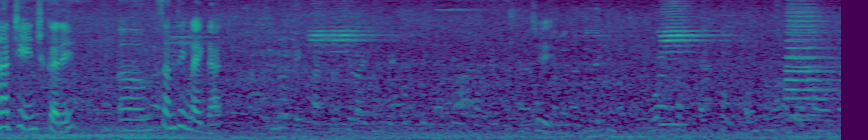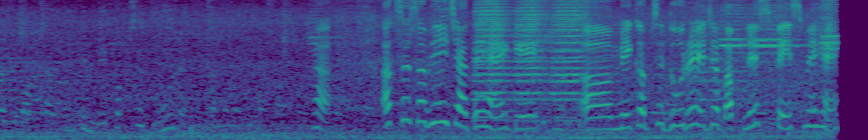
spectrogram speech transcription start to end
ना चेंज करे समथिंग लाइक दैट जी। हाँ अक्सर सब यही चाहते हैं कि मेकअप से दूर रहे जब अपने स्पेस में हैं,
